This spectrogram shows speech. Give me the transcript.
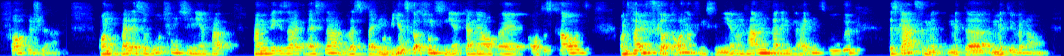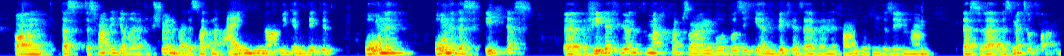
vorgeschlagen. Und weil es so gut funktioniert hat, haben wir gesagt, alles klar, was bei Immobilien Scout funktioniert, kann ja auch bei Autoscout und Finance Scout auch noch funktionieren und haben dann im gleichen Zuge das Ganze mit, mit, äh, mit übernommen. Und das, das fand ich ja relativ schön, weil es hat eine Eigendynamik entwickelt, ohne, ohne dass ich das äh, federführend gemacht habe, sondern wo, wo sich die Entwickler selber in der Verantwortung gesehen haben, das, äh, das mitzutragen.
